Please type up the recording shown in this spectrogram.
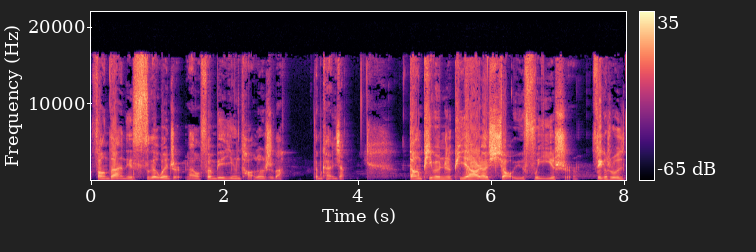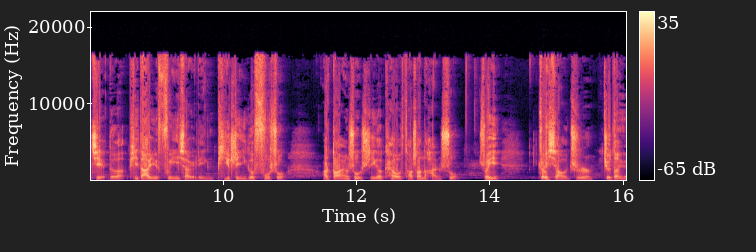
放在那四个位置，然后分别进行讨论，是吧？咱们看一下，当 p 分之 p 加二要小于负一时。这个时候解得 p 大于负一小于零，p 是一个负数，而导函数是一个开口朝上的函数，所以最小值就等于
